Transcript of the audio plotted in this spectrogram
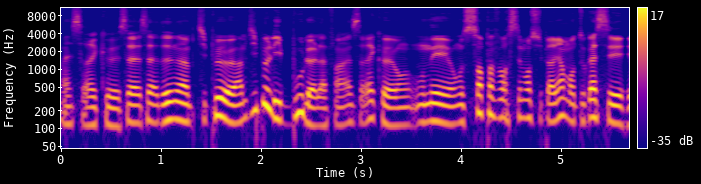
Ouais, c'est vrai que ça, ça donne un petit peu, un petit peu les boules à la fin. hein. C'est vrai qu'on on est, on se sent pas forcément super bien, mais en tout cas c'est,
